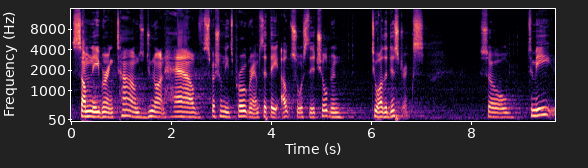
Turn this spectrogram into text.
some neighboring towns do not have special needs programs that they outsource their children to other districts. So, to me,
